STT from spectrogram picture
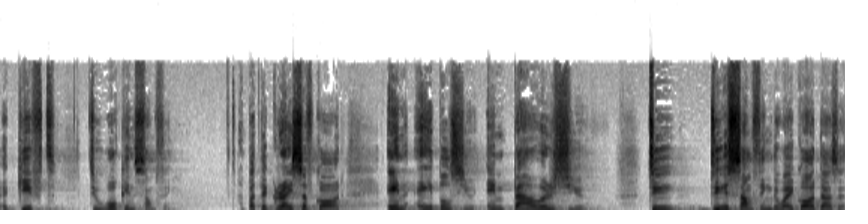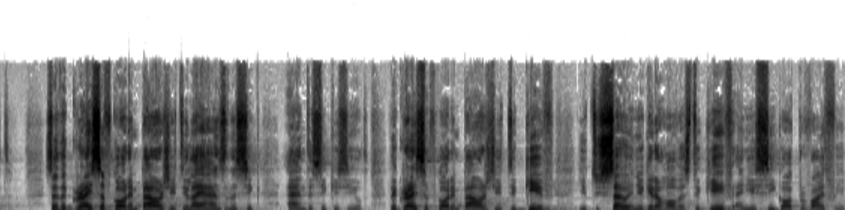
a gift to walk in something. But the grace of God enables you, empowers you to do something the way God does it. So the grace of God empowers you to lay hands on the sick and the sick is healed. The grace of God empowers you to give, you to sow and you get a harvest, to give and you see God provide for you.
